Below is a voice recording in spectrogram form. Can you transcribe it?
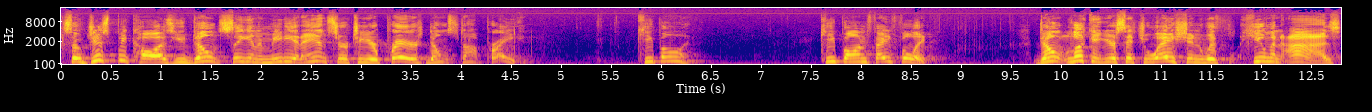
So just because you don't see an immediate answer to your prayers, don't stop praying. Keep on. Keep on faithfully. Don't look at your situation with human eyes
